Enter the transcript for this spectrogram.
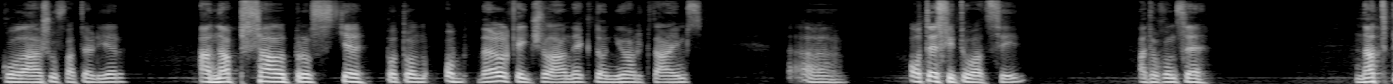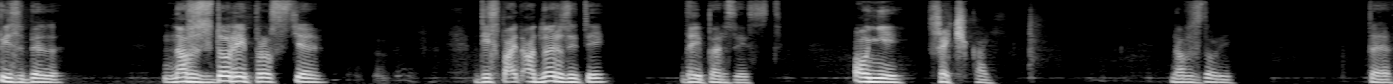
kolářův ateliér a napsal prostě potom ob, velký článek do New York Times a, o té situaci a dokonce nadpis byl navzdory prostě despite adversity, they persist. Oni přečkají. Navzdory té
